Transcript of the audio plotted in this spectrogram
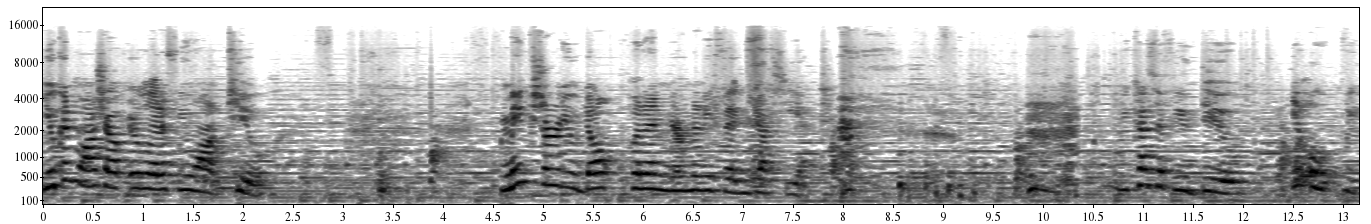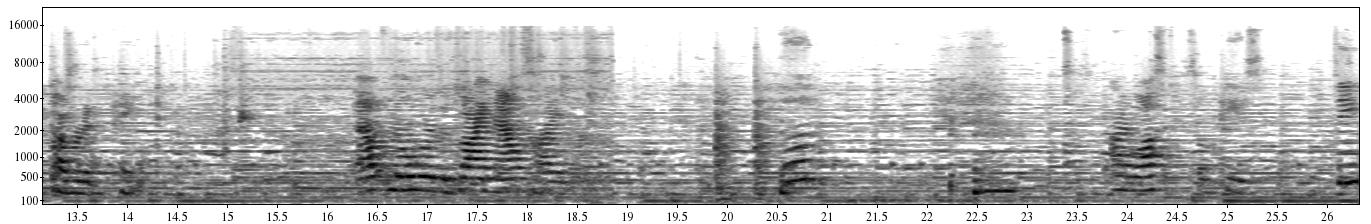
You can wash out your lid if you want to. Make sure you don't put in your minifig just yet. because if you do, it will be covered in paint. I don't know where the dry now sign. I lost some piece. See?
